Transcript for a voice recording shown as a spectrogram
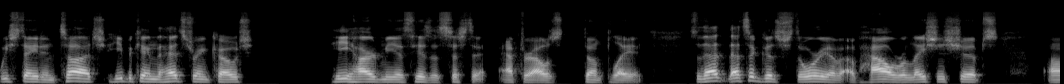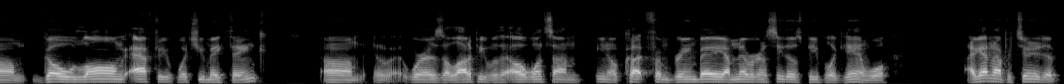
we stayed in touch. He became the head strength coach. He hired me as his assistant after I was done playing. So that that's a good story of, of how relationships um, go long after what you may think. Um, whereas a lot of people that, oh, once I'm, you know, cut from Green Bay, I'm never going to see those people again. Well, I got an opportunity to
